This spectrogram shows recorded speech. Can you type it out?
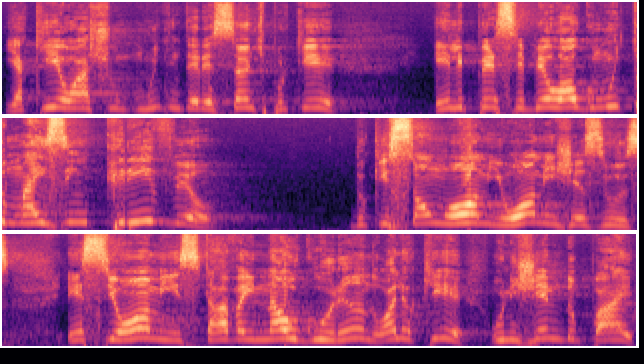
E aqui eu acho muito interessante porque ele percebeu algo muito mais incrível do que só um homem, o homem Jesus. Esse homem estava inaugurando, olha o que, unigênito do Pai.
